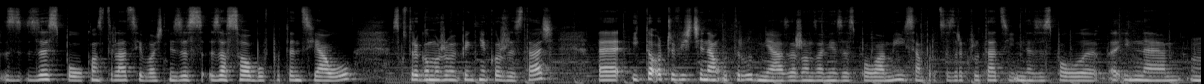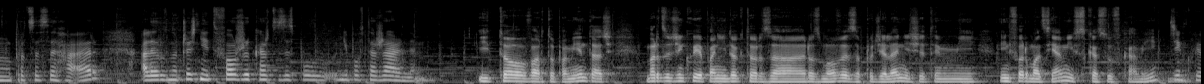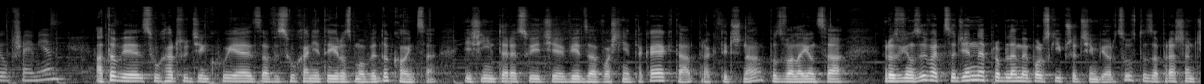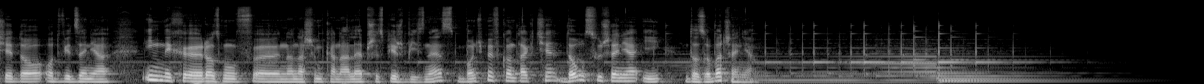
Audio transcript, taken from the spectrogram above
zespół, konstelację właśnie zasobów, potencjału, z którego możemy pięknie korzystać. E, I to oczywiście nam utrudnia zarządzanie zespołami i sam proces rekrutacji, inne zespoły inne mm, procesy HR, ale równocześnie tworzy każdy zespół niepowtarzalnym. I to warto pamiętać. Bardzo dziękuję Pani doktor za rozmowę, za podzielenie się tymi informacjami, wskazówkami. Dziękuję uprzejmie. A Tobie, słuchaczu, dziękuję za wysłuchanie tej rozmowy do końca. Jeśli interesuje Cię wiedza właśnie taka jak ta, praktyczna, pozwalająca rozwiązywać codzienne problemy polskich przedsiębiorców, to zapraszam Cię do odwiedzenia innych e, rozmów e, na naszym kanale Przyspiesz Biznes. Bądźmy w kontakcie. Do usłyszenia i do zobaczenia.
